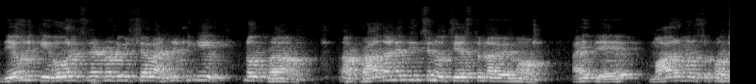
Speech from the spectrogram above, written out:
దేవునికి ఇవ్వవలసినటువంటి విషయాలు అన్నిటికీ నువ్వు ప్రా- ప్రాధాన్యత ఇచ్చి నువ్వు చేస్తున్నావేమో అయితే మారు మనసు పొంద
